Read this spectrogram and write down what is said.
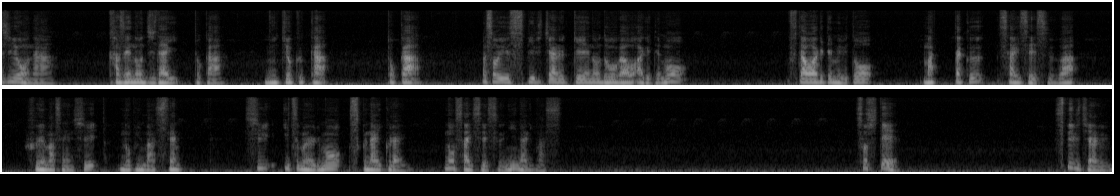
じような風の時代とか二極化とか、まあ、そういうスピリチュアル系の動画を上げても蓋を開けてみると全く再生数は増えませんし伸びません。しいつもよりも少ないくらいの再生数になります。そしてスピリチュアル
